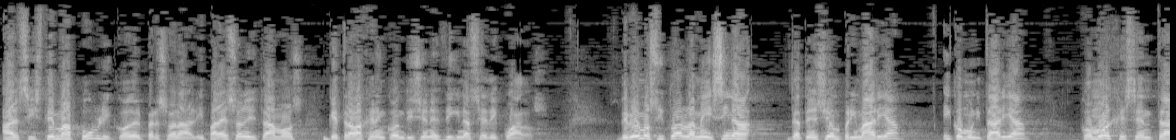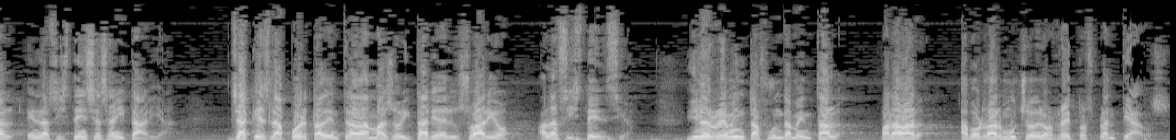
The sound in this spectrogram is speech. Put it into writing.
al sistema público del personal y para eso necesitamos que trabajen en condiciones dignas y adecuadas. Debemos situar la medicina de atención primaria y comunitaria como eje central en la asistencia sanitaria, ya que es la puerta de entrada mayoritaria del usuario a la asistencia y una herramienta fundamental para dar abordar muchos de los retos planteados.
